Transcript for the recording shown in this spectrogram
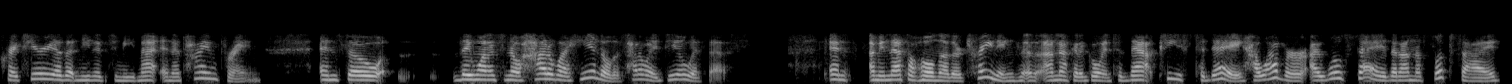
criteria that needed to be met in a time frame. And so they wanted to know how do I handle this? How do I deal with this? and I mean that's a whole nother training. I'm not going to go into that piece today. However, I will say that on the flip side,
